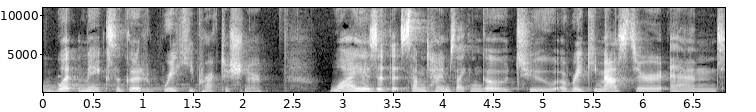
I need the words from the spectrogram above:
What makes a good Reiki practitioner? Why is it that sometimes I can go to a Reiki master and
